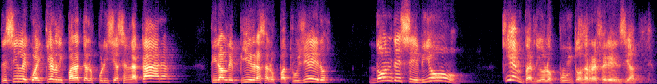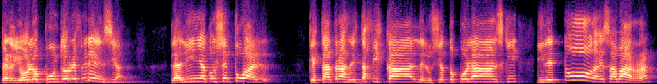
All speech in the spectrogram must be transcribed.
decirle cualquier disparate a los policías en la cara, tirarle piedras a los patrulleros. ¿Dónde se vio? ¿Quién perdió los puntos de referencia? Perdió los puntos de referencia la línea conceptual que está atrás de esta fiscal, de Lucia Topolansky y de toda esa barra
